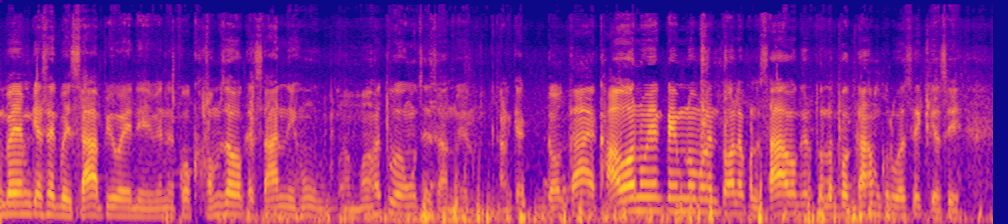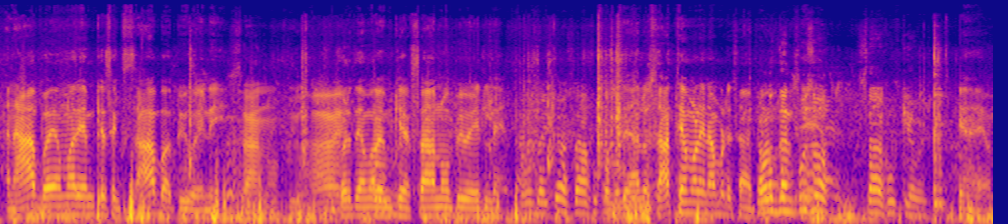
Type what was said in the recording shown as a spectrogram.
તીનભાઈ એમ કહે છે કે ભાઈ ચા પીવાય નહીં. એને કોક સમજાવો કે ચા ની શું મહત્વ શું છે ચાનું એમ. કારણ કે કાંઈ ખાવાનું એક ટાઈમ ન મળે ને તો હાલે પણ ચા વગર તો લગભગ કામ કરવું અશક્ય છે. અને આ ભાઈ અમારે એમ કહે છે કે ચા બા પીવાય નહીં. સાનો નો હાય. પણ તે અમારે એમ કે ચા નો પીવાય એટલે. બધા હાલો સાથે મળીને આપણે ચા તળોદન પૂછો સા શું કહેવાય? ક્યાં એમ.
